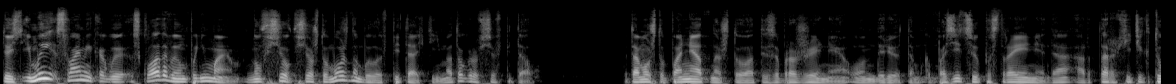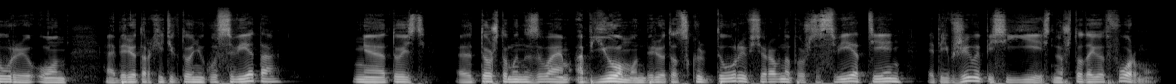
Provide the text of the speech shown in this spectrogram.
То есть и мы с вами как бы складываем понимаем, ну все, все, что можно было впитать, кинематограф все впитал. Потому что понятно, что от изображения он берет там композицию построения, да, от архитектуры он э, берет архитектонику света, э, то есть э, то, что мы называем объем, он берет от скульптуры все равно, потому что свет, тень, это и в живописи есть, но что дает форму?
